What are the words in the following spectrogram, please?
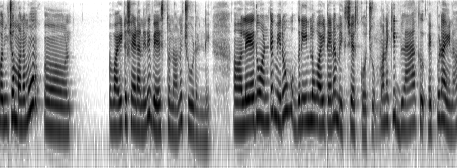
కొంచెం మనము వైట్ షేడ్ అనేది వేస్తున్నాను చూడండి. లేదు అంటే మీరు గ్రీన్లో వైట్ అయినా మిక్స్ చేసుకోవచ్చు. మనకి బ్లాక్ ఎప్పుడైనా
